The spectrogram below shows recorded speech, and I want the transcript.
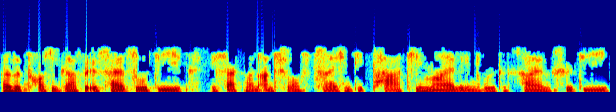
Also Drosselgasse ist halt so die, ich sag mal in Anführungszeichen, die Partymeile in Rüdesheim für die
